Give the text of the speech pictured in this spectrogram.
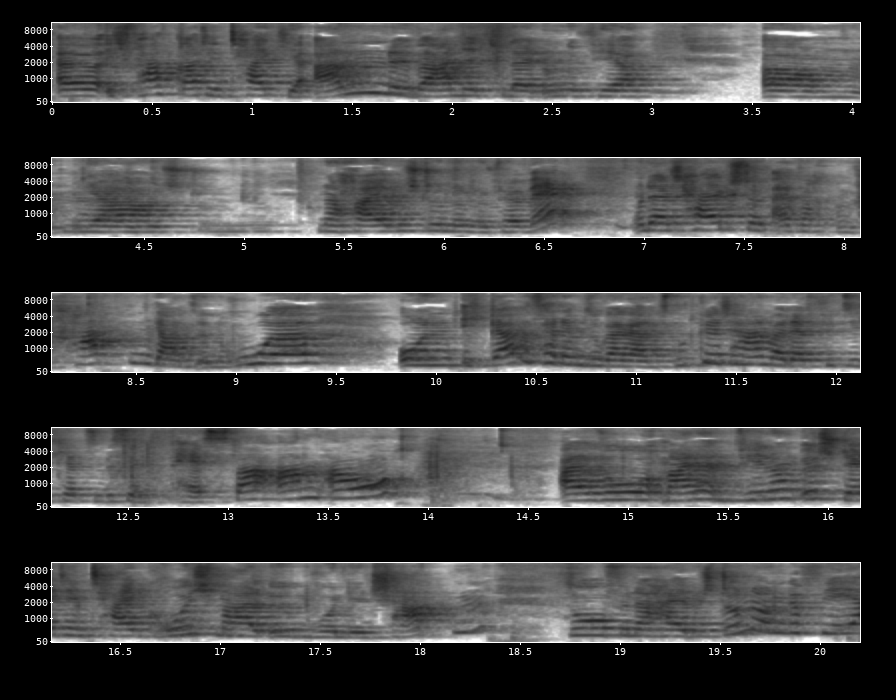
Äh, ich fasse gerade den Teig hier an. Wir waren jetzt vielleicht ungefähr. Ähm, ja, halbe Stunde. eine halbe Stunde ungefähr weg. Und der Teig stand einfach im Schatten, ganz in Ruhe. Und ich glaube, es hat ihm sogar ganz gut getan, weil der fühlt sich jetzt ein bisschen fester an auch. Also meine Empfehlung ist, stellt den Teig ruhig mal irgendwo in den Schatten. So für eine halbe Stunde ungefähr.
